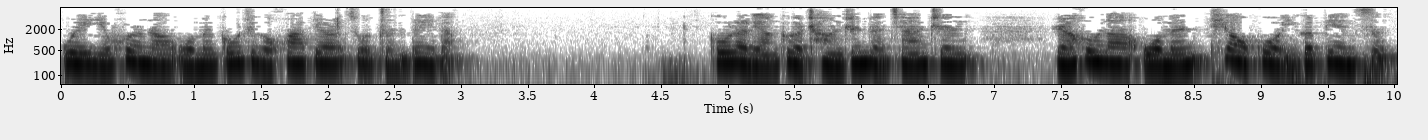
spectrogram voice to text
为一会儿呢，我们勾这个花边做准备的。勾了两个长针的加针，然后呢，我们跳过一个辫子，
